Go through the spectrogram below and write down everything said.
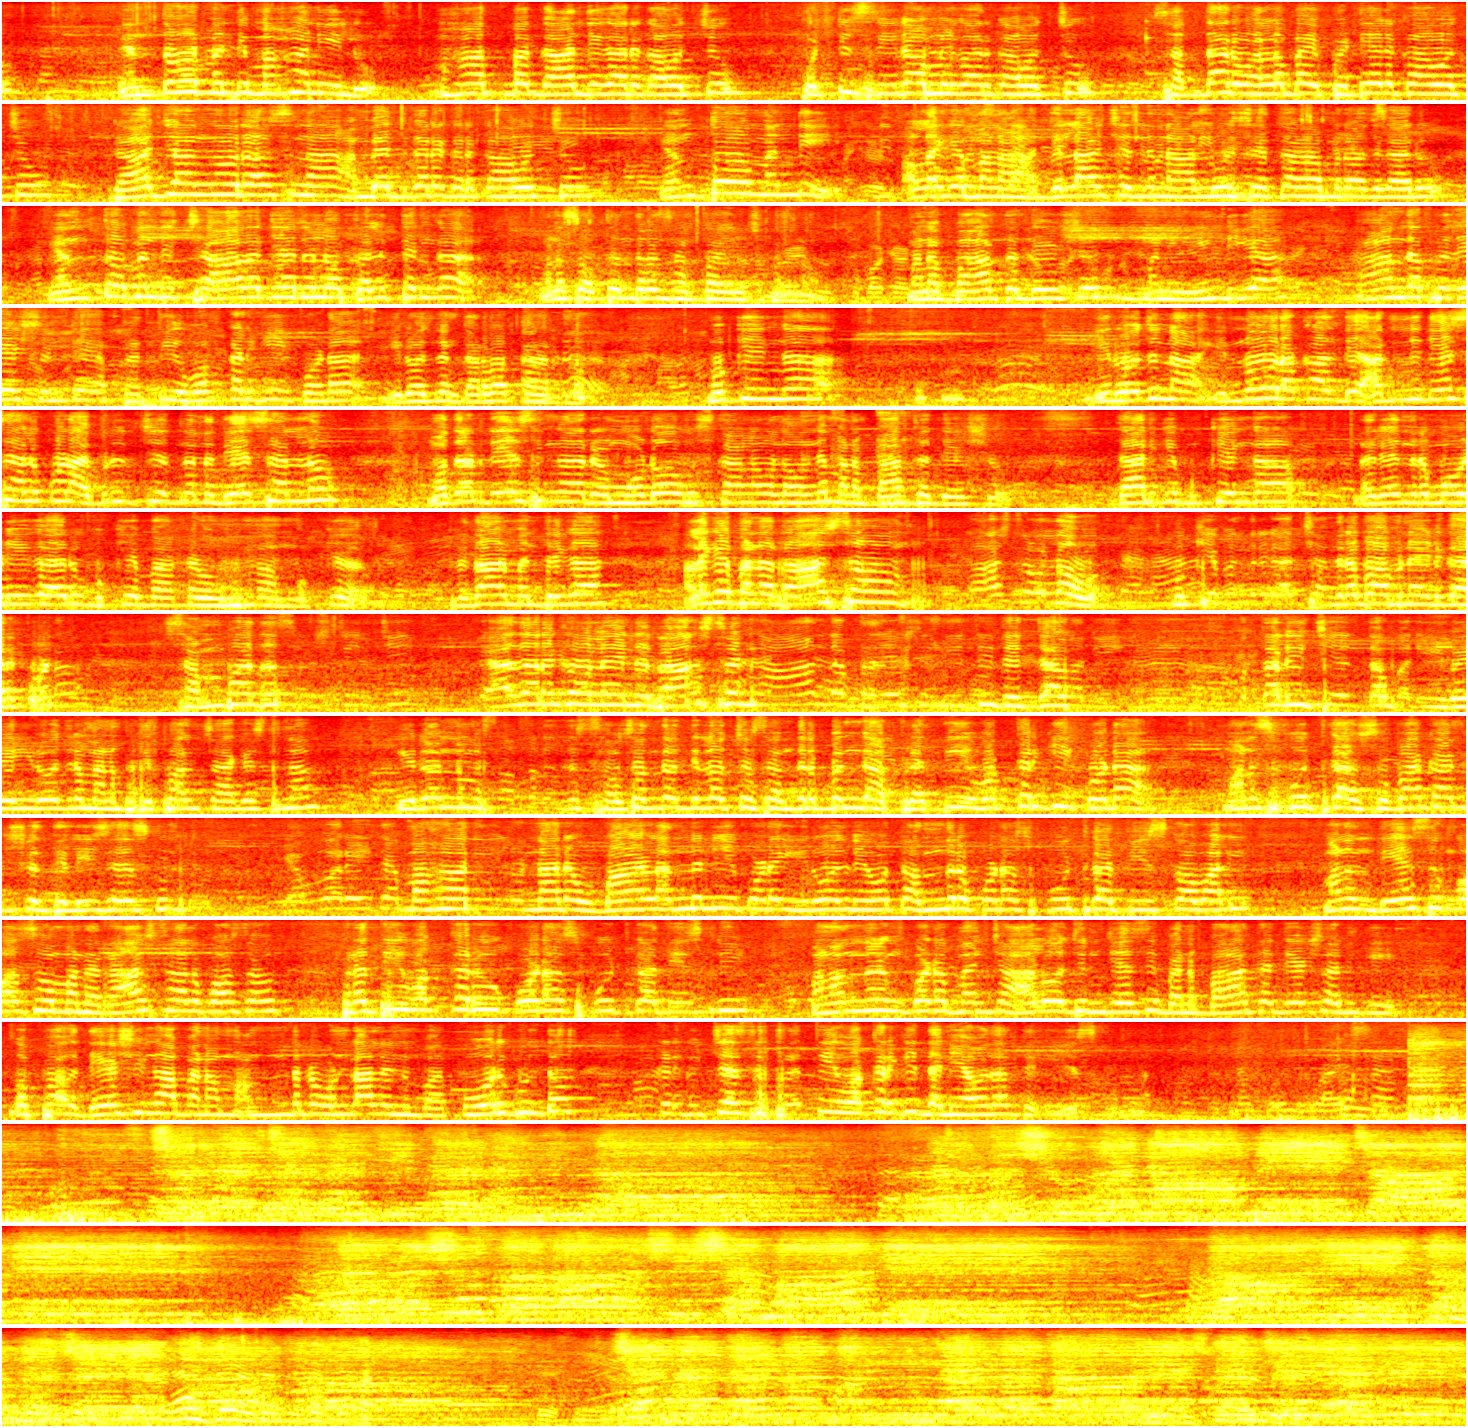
ఎంతో మంది మహనీయులు మహాత్మా గాంధీ గారు కావచ్చు పొట్టి శ్రీరాములు గారు కావచ్చు సర్దార్ వల్లభాయ్ పటేల్ కావచ్చు రాజ్యాంగం రాసిన అంబేద్కర్ గారు కావచ్చు ఎంతో మంది అలాగే మన జిల్లాకు చెందిన అల్లూరి సీతారామరాజు గారు ఎంతో మంది చాలా జనుల ఫలితంగా మన స్వతంత్రం సంపాదించుకున్నాం. మన భారతదేశం మన ఇండియా ఆంధ్రప్రదేశ్ అంటే ప్రతి ఒక్కరికి కూడా ఈ రోజున గర్వకారణం. ముఖ్యంగా ఈ రోజున ఎన్నో రకాల అన్ని దేశాలు కూడా అభివృద్ధి చెందిన దేశాల్లో మొదటి దేశంగా రె- మూడవ స్థానంలో ఉంది మన భారతదేశం. దానికి ముఖ్యంగా నరేంద్ర మోడీ గారు ముఖ్యంగా అక్కడ ముఖ్య ప్రధానమంత్రిగా అలాగే మన రాష్ట్రం రాష్ట్రంలో ముఖ్యమంత్రిగా చంద్రబాబు నాయుడు గారు కూడా సంపద సృష్టించి రాష్ట్రంగా ఆంధ్రప్రదేశ్ తీర్చిదిద్దాలని ఉత్తరించేద్దాం మరి ఈ- ఈ రోజున మనం పరిపాలన సాగిస్తున్నాం. ఈ రోజు స్వతంత్ర- దినోత్సవ సందర్భంగా ప్రతి ఒక్కరికి కూడా మనస్ఫూర్తిగా శుభాకాంక్షలు తెలియజేసుకుంటూ ఎవరైతే మహానీయులు ఉన్నారో వాళ్ళందరినీ కూడా ఈ రోజున యువత అందరూ కూడా స్ఫూర్తిగా తీసుకోవాలి. మనం దేశం కోసం మన రాష్ట్రాల కోసం ప్రతి ఒక్కరూ కూడా స్ఫూర్తిగా తీసుకుని మనందరం కూడా మంచి ఆలోచన చేసి మన భారతదేశానికి గొప్ప దేశంగా మనం అందరూ ఉండాలని కోరుకుంటూ ఇక్కడికి వచ్చేసి ప్రతి ఒక్కరికి ధన్యవాదాలు తెలియజేసుకుంటున్నాం జై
